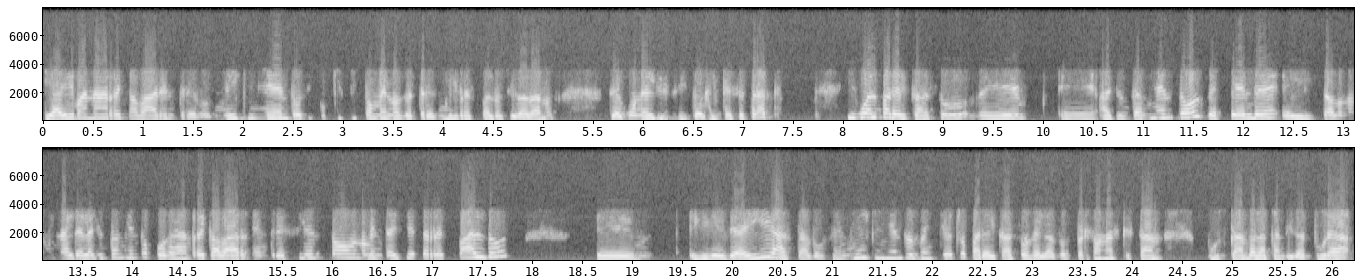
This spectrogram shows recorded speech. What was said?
y ahí van a recabar entre 2.500 y poquitito menos de 3.000 respaldos ciudadanos según el distrito del que se trate. Igual para el caso de eh, ayuntamientos, depende el listado nominal del ayuntamiento, podrán recabar entre 197 respaldos eh, y de ahí hasta 12.528 para el caso de las dos personas que están buscando la candidatura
